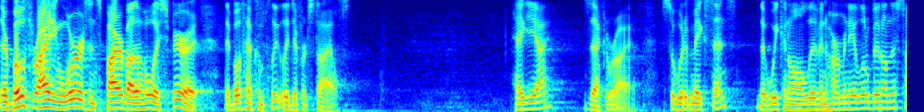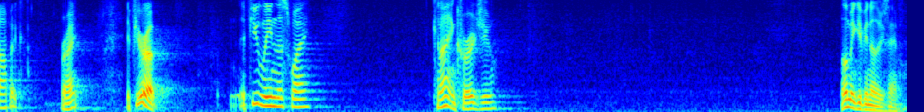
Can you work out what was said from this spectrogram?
They're both writing words inspired by the Holy Spirit. They both have completely different styles. Haggai, Zechariah. So, would it make sense that we can all live in harmony a little bit on this topic? Right? If you're a if you lean this way, can I encourage you? Let me give you another example.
